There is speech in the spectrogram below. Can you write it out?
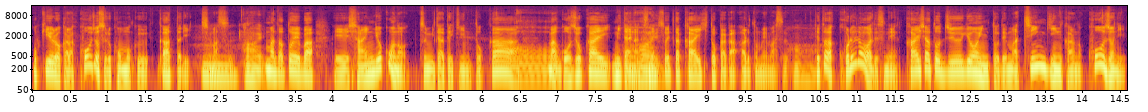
お給料から控除する項目があったりします。うんはい。まあ、例えば、えー社員旅行の積立金とかーまあ、互助会みたいなですね、はいそういった会費とかがあると思います。はあでただこれらはですねね会社と従業員とで、まあ、賃金からの控除に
